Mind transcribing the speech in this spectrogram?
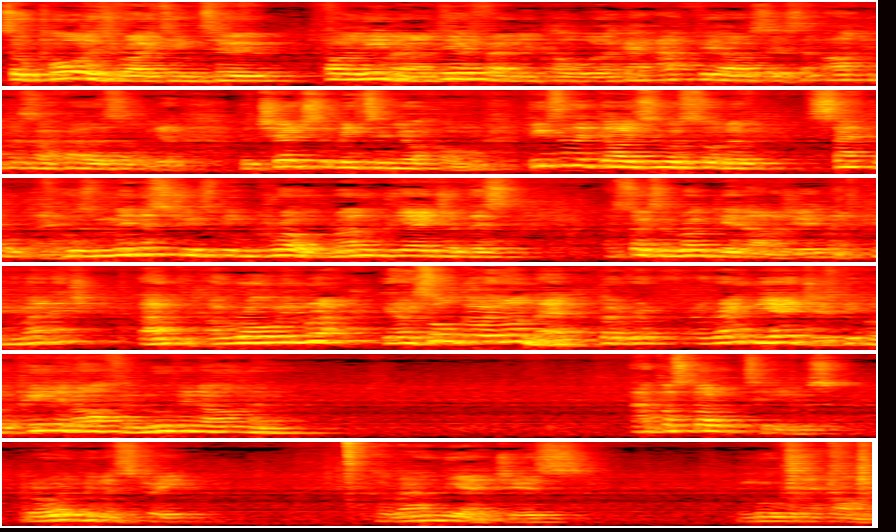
So Paul is writing to Philemon, a dear friend and co-worker, Apphia, the Archippus, our fellow soldier, the church that meets in your home. These are the guys who are sort of settled there, whose ministry has been grown around the edge of this, sorry, it's a rugby analogy, isn't it? Can you manage? Um, a rolling ruck. You know, it's all going on there, but around the edges, people are peeling off and moving on, and apostolic teams, growing ministry, around the edges, moving it on.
